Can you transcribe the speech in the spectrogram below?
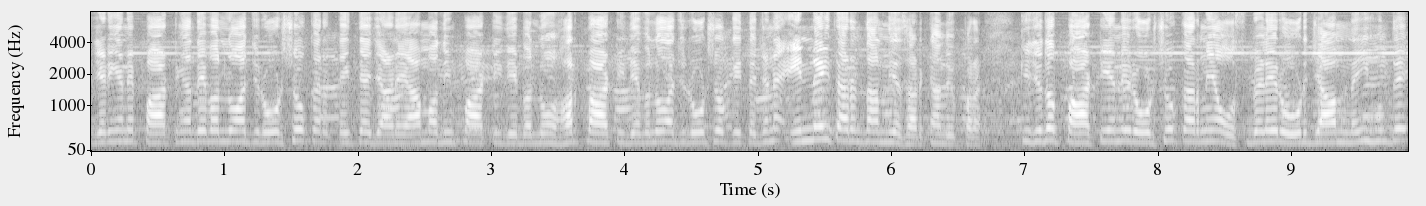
ਜਿਹੜੀਆਂ ਨੇ ਪਾਰਟੀਆਂ ਦੇ ਵੱਲੋਂ ਅੱਜ ਰੋਡ ਸ਼ੋਅ ਕਰ ਕੀਤੇ ਜਾਣੇ, ਆਮ ਆਦਮੀ ਪਾਰਟੀ ਦੇ ਵੱਲੋਂ, ਹਰ ਪਾਰਟੀ ਦੇ ਵੱਲੋਂ ਅੱਜ ਰੋਡ ਸ਼ੋਅ ਕੀਤੇ ਜਾਣੇ। ਇੰਨਾ ਹੀ ਤਰਨਤਾਰਨ ਦੀਆਂ ਸੜਕਾਂ ਦੇ ਉੱਪਰ ਕਿ ਜਦੋਂ ਪਾਰਟੀਆਂ ਨੇ ਰੋਡ ਸ਼ੋਅ ਕਰਨੇ ਆ, ਉਸ ਵੇਲੇ ਰੋਡ ਜਾਮ ਨਹੀਂ ਹੁੰਦੇ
